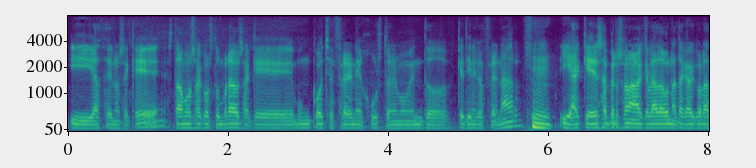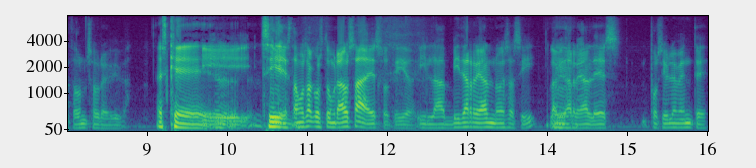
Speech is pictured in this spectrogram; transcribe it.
y hace no sé qué. Estamos acostumbrados a que un coche frene justo en el momento que tiene que frenar Hmm. y a que esa persona a la que le ha dado un ataque al corazón sobreviva. Es que Y, eh, sí, y estamos acostumbrados a eso, tío. Y la vida real no es así. La vida Mm. real es posiblemente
